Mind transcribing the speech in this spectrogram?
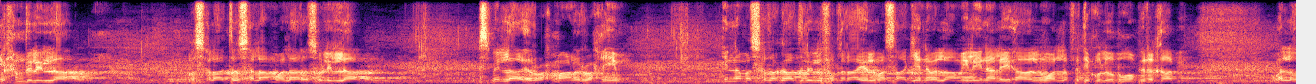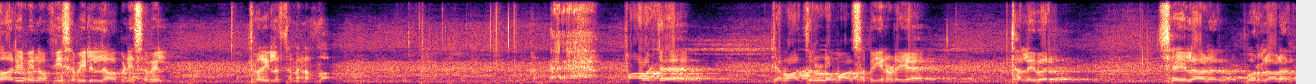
الحمد لله والصلاة والسلام على رسول الله بسم الله الرحمن الرحيم إنما الصدقات للفقراء والمساكين والعاملين عليها والمؤلفة قلوبهم في الرقاب والغارمين وفي سبيل الله وابن سبيل فريلة من الله மாவட்ட ஜமாத்துல் உலமா சபையினுடைய தலைவர் செயலாளர் பொருளாளர்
